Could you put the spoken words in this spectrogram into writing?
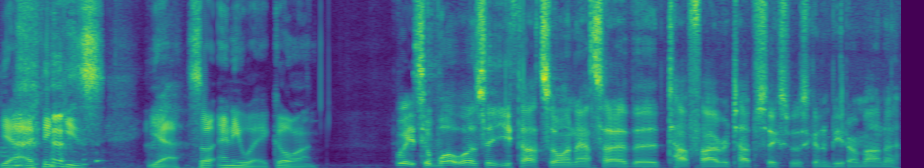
yeah. I think he's yeah. So anyway, go on. Wait, so what was it? You thought someone outside of the top five or top six was going to beat Armada?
